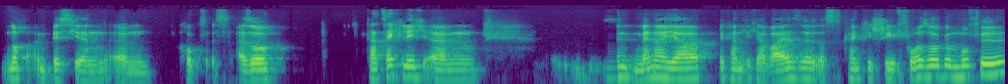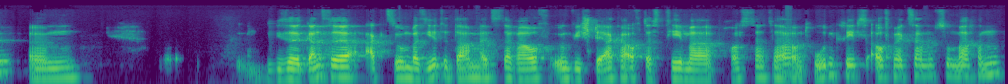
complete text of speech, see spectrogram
noch ein bisschen ähm, Krux ist. Also tatsächlich ähm, sind Männer ja bekanntlicherweise, das ist kein Klischee, Vorsorgemuffel. Ähm, diese ganze Aktion basierte damals darauf, irgendwie stärker auf das Thema Prostata und Hodenkrebs aufmerksam zu machen,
